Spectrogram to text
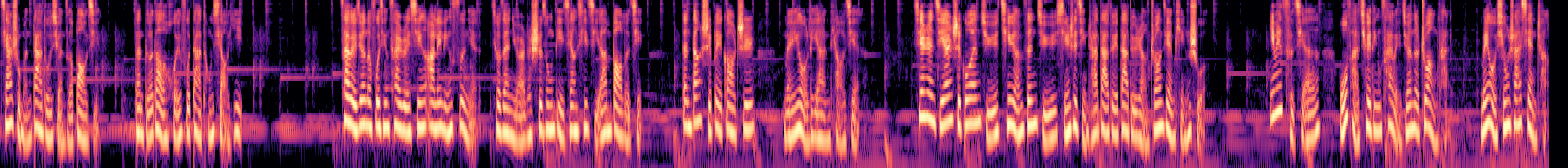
家属们大多选择报警，但得到的回复大同小异。蔡伟娟的父亲蔡瑞兴，二零零四年就在女儿的失踪地江西吉安报了警，但当时被告知没有立案条件。现任吉安市公安局清源分局刑事警察大队大队长庄建平说：“因为此前无法确定蔡伟娟的状态，没有凶杀现场，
